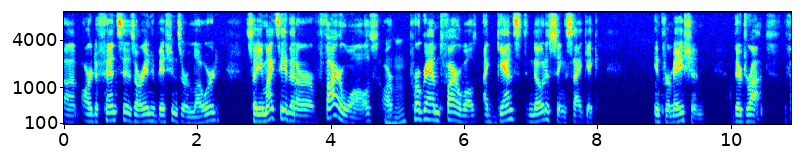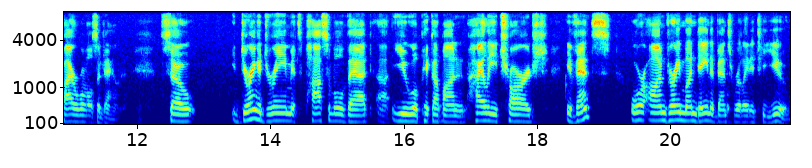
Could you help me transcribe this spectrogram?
um, our defenses, our inhibitions are lowered. So you might say that our firewalls, our Mhm. programmed firewalls against noticing psychic information, they're dropped. The firewalls are down. So during a dream, it's possible that uh, you will pick up on highly charged events or on very mundane events related to you.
